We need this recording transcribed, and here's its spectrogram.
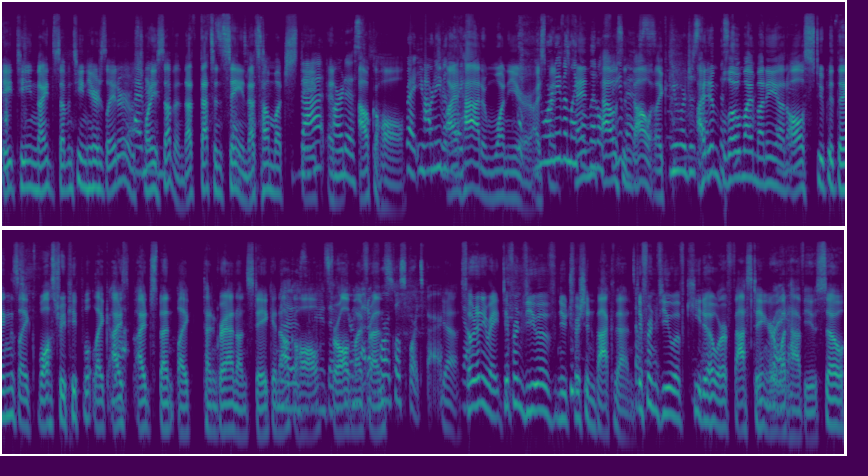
18, 19, 17 years later. It was I mean, 27. that, that's insane. That's how much steak That and artist- alcohol Right. You weren't even I like had in one year. I you spent weren't even like a little $10,000. famous. Like, you were just. I like, didn't blow my money on all stupid things like Wall Street people. Like Yeah. I, I spent like 10 grand on steak and That alcohol for all Your of my friends. metaphorical sports car. Yeah. Yeah. So at any rate, different view of nutrition back then, different view of keto or fasting or what have you. So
